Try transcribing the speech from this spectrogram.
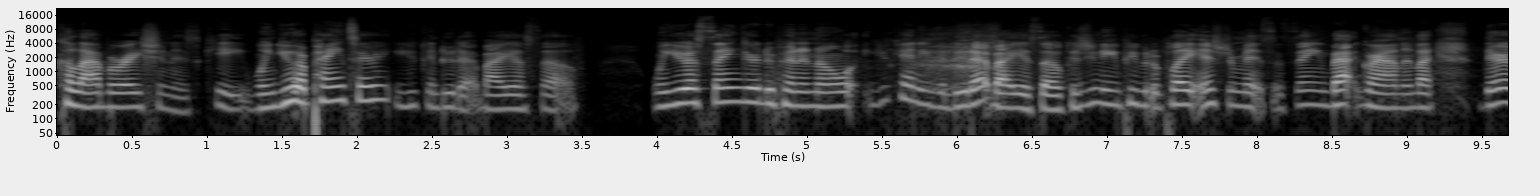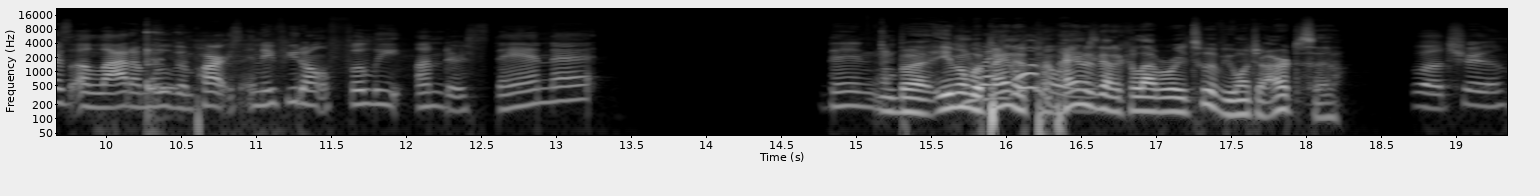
collaboration is key when you're a painter you can do that by yourself when you're a singer depending on what you can't even do that by yourself because you need people to play instruments and sing background and like there's a lot of moving parts and if you don't fully understand that then mm, but even with painters, painters got to collaborate too if you want your art to sell. well true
